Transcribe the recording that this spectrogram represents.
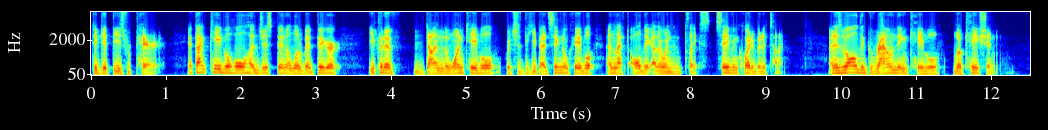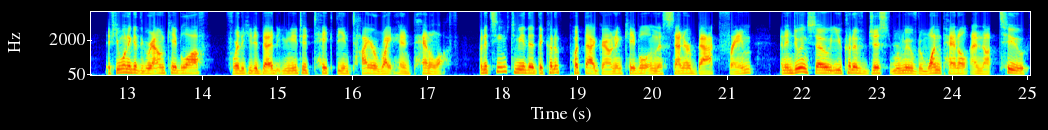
to get these repaired. If that cable hole had just been a little bit bigger, you could have done the one cable, which is the heat signal cable, and left all the other ones in place, saving quite a bit of time. And as well, the grounding cable location. If you want to get the ground cable off for the heated bed, you need to take the entire right-hand panel off. But it seems to me that they could have put that grounding cable in the center back frame, and in doing so, you could have just removed one panel and not two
